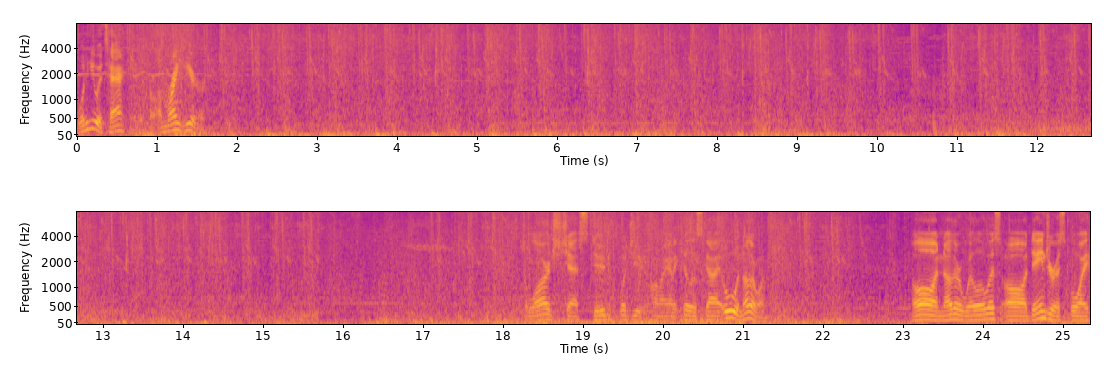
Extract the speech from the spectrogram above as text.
What are you attacking? I'm right here. The large chest, dude. What'd you hold I gotta kill this guy. Ooh, another one. Oh, another will-o-wisp. Oh, dangerous boy.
